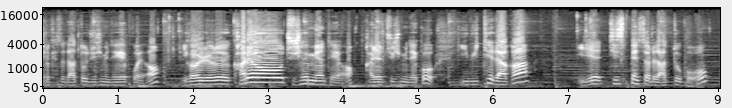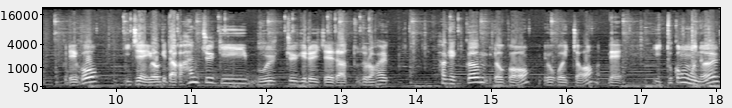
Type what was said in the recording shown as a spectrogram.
이렇게 해서 놔둬 주시면 되겠고요 이걸 가려 주시면 돼요 가려 주시면 되고 이 밑에다가 이제 디스펜서를 놔두고 그리고 이제 여기다가 한 줄기 물 줄기를 이제 놔두도록 할, 하게끔 요거 요거 있죠 네이 뚜껑문을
